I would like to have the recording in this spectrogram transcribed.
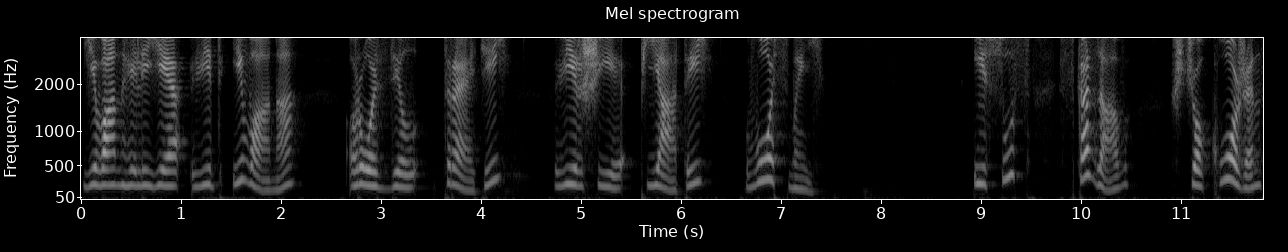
Євангеліє від Івана, розділ 3, вірші 5, 8. Ісус сказав, що кожен,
